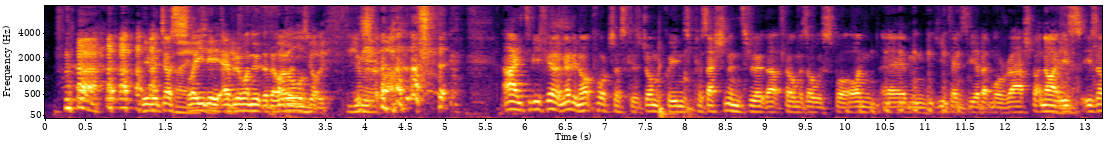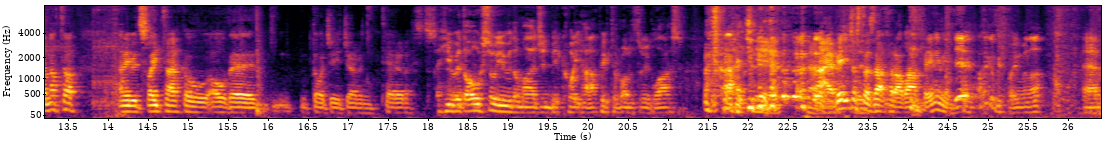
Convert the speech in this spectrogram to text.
he would just slide everyone out the Paolo's building. got to be fuming at that. Aye, to be fair, maybe not Porteous because John McQueen's positioning throughout that film is always spot on. Um, he tends to be a bit more rash, but no, he's he's a nutter, and he would slide tackle all the dodgy German terrorists. He would also, you would imagine, be quite happy to run through glass. Aye, I bet he just does that for a laugh anyway. Yeah, I think I'd be fine with that. Um,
